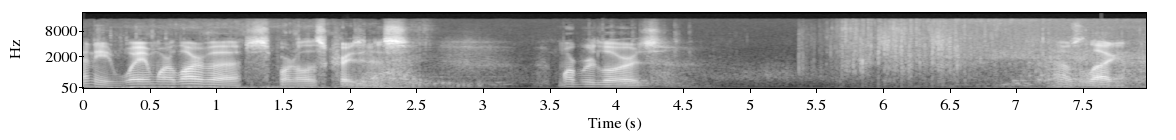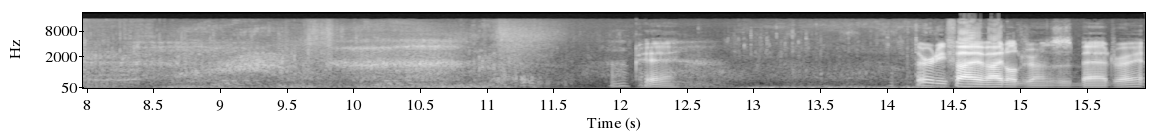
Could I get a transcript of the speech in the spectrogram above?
I need way more larvae to support all this craziness. More brood lords. That was lagging. Okay. 35 idle drones is bad, right?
